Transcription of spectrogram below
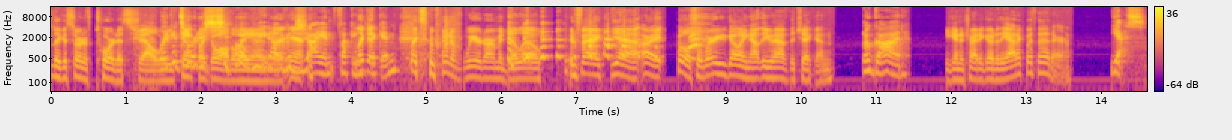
like a sort of tortoise shell where like you a can't quite tortoise go all the shell way in. made out of a Yeah. giant fucking Like a- chicken. Like some kind of weird armadillo. In fact, yeah, all right, cool. So where are you going now that you have the chicken? Oh God. You gonna try to go to the attic with it or Yes.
